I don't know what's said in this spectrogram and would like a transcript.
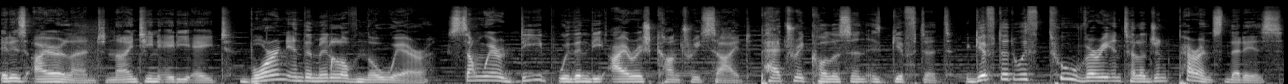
It is Ireland, 1988. Born in the middle of nowhere, somewhere deep within the Irish countryside, Patrick Collison is gifted. Gifted with two very intelligent parents, that is.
